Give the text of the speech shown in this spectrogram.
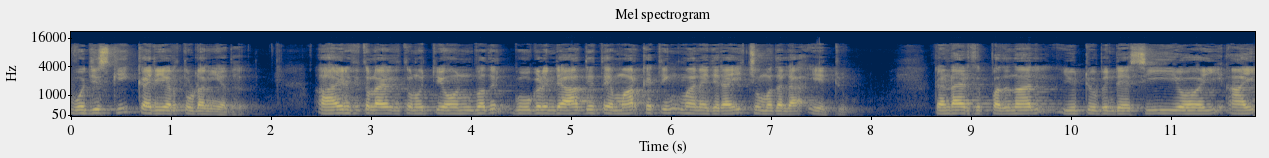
വൊജിസ്കി കരിയർ തുടങ്ങിയത്. ആയിരത്തി തൊള്ളായിരത്തി തൊണ്ണൂറ്റി ഒൻപതിൽ ഗൂഗിളിന്റെ ആദ്യത്തെ മാർക്കറ്റിംഗ് മാനേജരായി ചുമതല ഏറ്റു. രണ്ടായിരത്തി പതിനാലിൽ യൂട്യൂബിന്റെ സിഇഒ ആയി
